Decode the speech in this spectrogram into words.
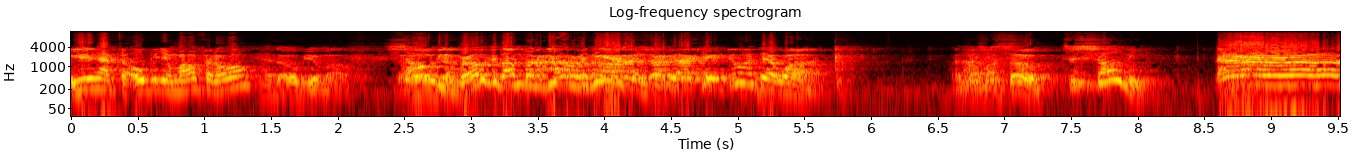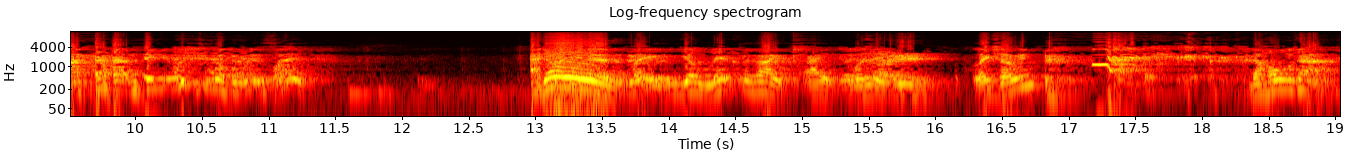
You didn't have to open your mouth at all. I had to open your mouth. The Show whole me, time. bro, because I'm gonna get I some don't know veneers. show you. I can't do it that wide. I know myself. Just show me. Ah! Nigga, what you want me to say? Yo! Your lips is like, like, was it? Like, show me. the whole time.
